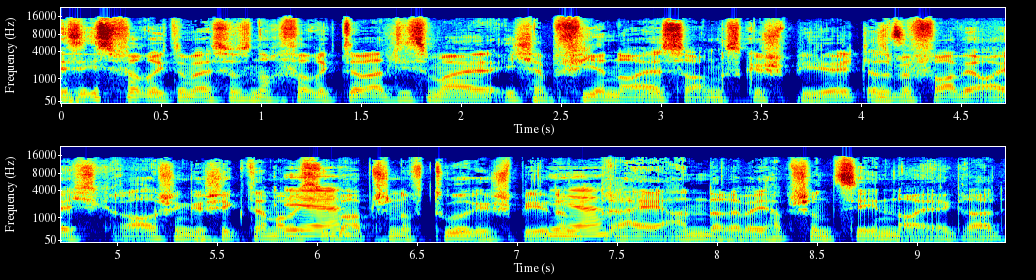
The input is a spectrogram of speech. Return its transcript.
Es ist verrückt und weißt du, was noch verrückter war? Diesmal, ich habe vier neue Songs gespielt. Also bevor wir euch Rauschen geschickt haben, habe ich Ja. sie überhaupt schon auf Tour gespielt Ja. und drei andere, weil ich habe schon zehn neue gerade.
